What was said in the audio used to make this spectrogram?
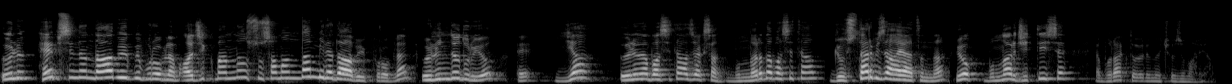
Ölüm hepsinden daha büyük bir problem. Acıkmandan, susamandan bile daha büyük problem. Önünde duruyor. E, ya ölüme basite alacaksan bunları da basite al. Göster bize hayatında. Yok bunlar ciddiyse ya bırak da ölüme çözüm arayalım.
